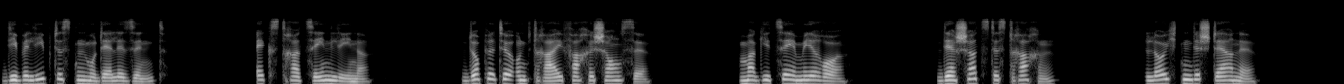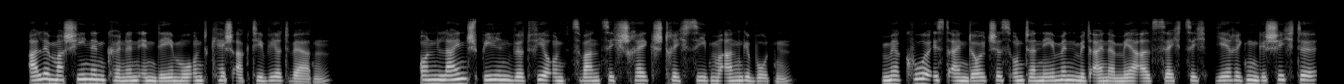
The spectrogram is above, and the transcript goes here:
Die beliebtesten Modelle sind Extra 10 Line, Doppelte und dreifache Chance, Magice Mirror, Der Schatz des Drachen, Leuchtende Sterne. Alle Maschinen können in Demo und Cache aktiviert werden. Online-Spielen wird 24-7 angeboten. Merkur ist ein deutsches Unternehmen mit einer mehr als 60-jährigen Geschichte,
